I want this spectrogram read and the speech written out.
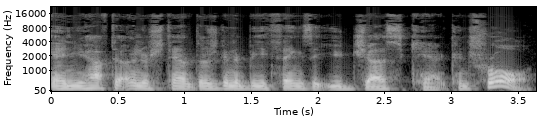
And you have to understand there's going to be things that you just can't control.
